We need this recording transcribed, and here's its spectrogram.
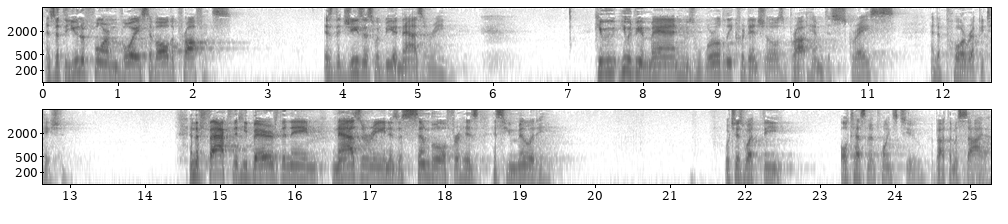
is that the uniform voice of all the prophets is that Jesus would be a Nazarene. He, he would be a man whose worldly credentials brought him disgrace and a poor reputation. And the fact that he bears the name Nazarene is a symbol for his, his humility, which is what the Old Testament points to about the Messiah.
